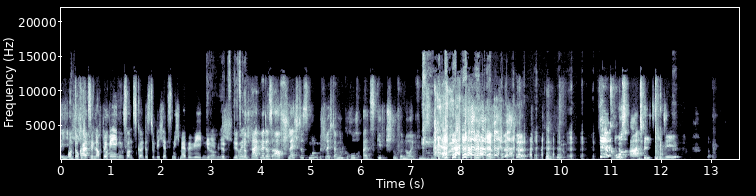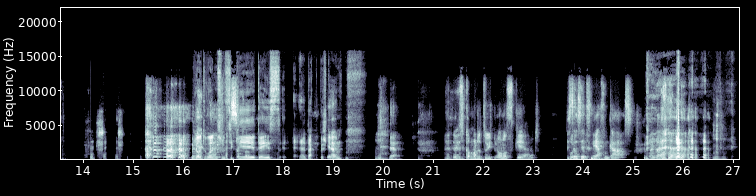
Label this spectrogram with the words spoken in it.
Ich, Und du kannst ihn noch auf. bewegen, sonst könntest du dich jetzt nicht mehr bewegen. Genau. Jetzt, jetzt aber ich schreibe mir das auf. Schlechtes Mund, schlechter Mundgeruch als Giftstufe 9. Finde ich sehr großartig, die Idee. die Leute wollen schon Sickly Days äh, Duck bestellen. Ja. Es kommt noch dazu, ich bin auch noch scared. Ist das jetzt Nervengas?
